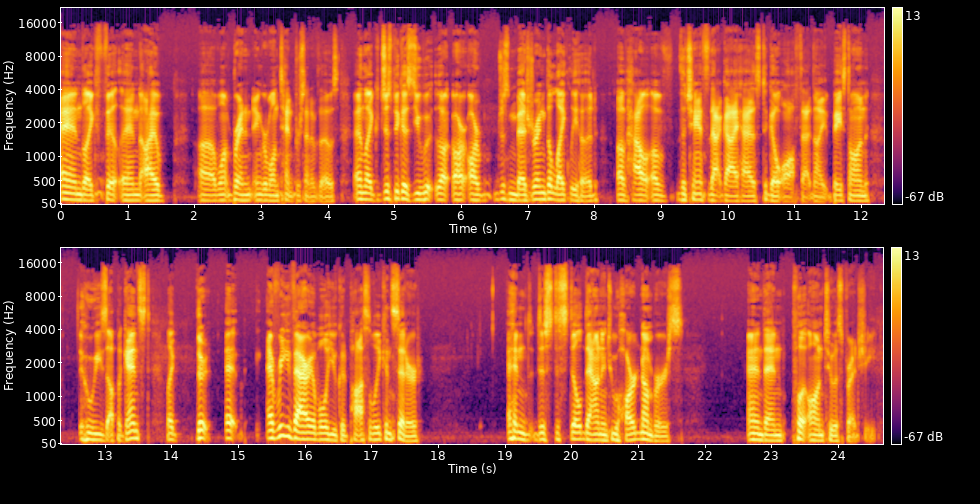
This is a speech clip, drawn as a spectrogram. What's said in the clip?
And like and I uh, want Brandon Ingram on 10% of those. And like just because you are are just measuring the likelihood of how of the chance that guy has to go off that night based on who he's up against, like there every variable you could possibly consider and just distilled down into hard numbers and then put onto a spreadsheet.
